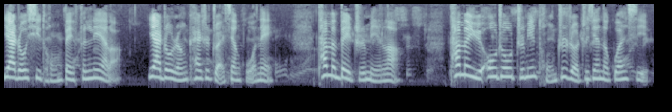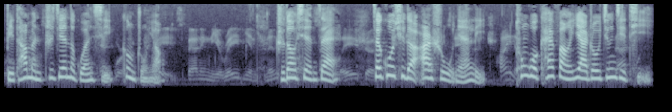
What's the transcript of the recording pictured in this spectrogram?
亚洲系统被分裂了，亚洲人开始转向国内，他们被殖民了。他们与欧洲殖民统治者之间的关系比他们之间的关系更重要。直到现在，在过去的二十五年里，通过开放亚洲经济体，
